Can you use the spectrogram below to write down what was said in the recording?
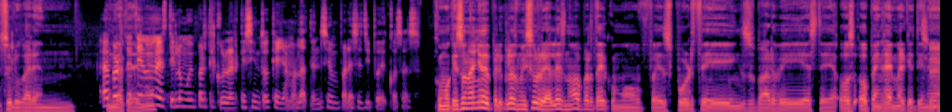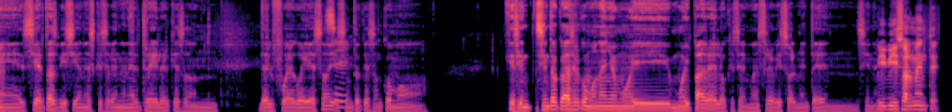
su lugar en... Aparte tiene un estilo muy particular que siento que llama la atención para ese tipo de cosas. Como que es un año de películas muy surreales, ¿no? Aparte de como pues Poor Things, Barbie, este Oppenheimer que tiene ciertas visiones que se ven en el trailer que son del fuego y eso, y Sí. siento que son como que sien- siento que va a ser como un año muy muy padre de lo que se muestre visualmente en cine. Y visualmente.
